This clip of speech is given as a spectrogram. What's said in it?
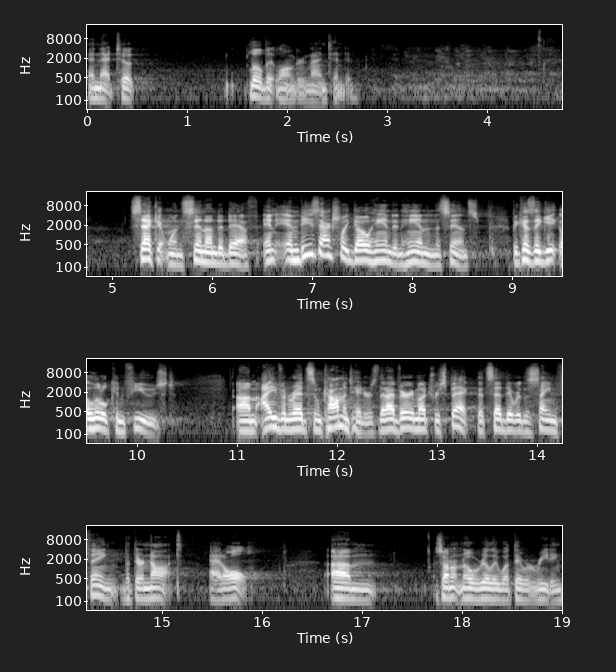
And that took a little bit longer than I intended. Second one, sin unto death. And, and these actually go hand in hand in a sense because they get a little confused. Um, I even read some commentators that I very much respect that said they were the same thing, but they're not at all. Um, so I don't know really what they were reading,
